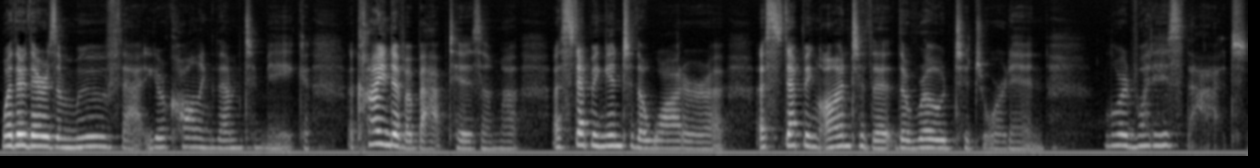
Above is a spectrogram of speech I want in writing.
whether there is a move that you're calling them to make, a kind of a baptism, a, a stepping into the water, a, a stepping onto the, the road to Jordan. Lord, what is that?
